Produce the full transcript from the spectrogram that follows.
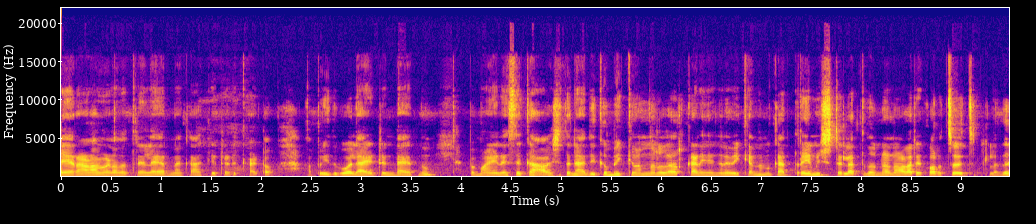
ലെയറാണോ വേണം അത്രയും ലെയറിനൊക്കെ ആക്കിയിട്ട് എടുക്കാം കേട്ടോ. അപ്പോൾ ഇതുപോലെ ആയിട്ടുണ്ടായിരുന്നു. അപ്പോൾ മയണൈസൊക്കെ ആവശ്യത്തിന് അധികം വെക്കണം എന്നുള്ളവർക്കാണെങ്കിൽ അങ്ങനെ വെക്കാം. നമുക്ക് അത്രയും ഇഷ്ടമില്ലാത്തതുകൊണ്ടാണ് വളരെ കുറച്ച് വെച്ചിട്ടുള്ളത്.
